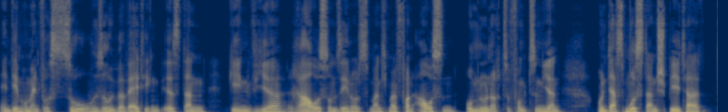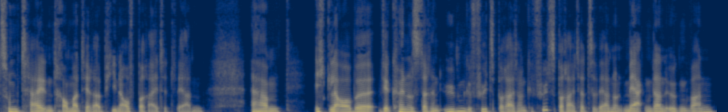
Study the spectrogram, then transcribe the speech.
In dem Moment, wo es so, so überwältigend ist, dann gehen wir raus und sehen uns manchmal von außen, um nur noch zu funktionieren. Und das muss dann später zum Teil in Traumatherapien aufbereitet werden. Ähm, ich glaube, wir können uns darin üben, Gefühlsbereiter und Gefühlsbereiter zu werden und merken dann irgendwann,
